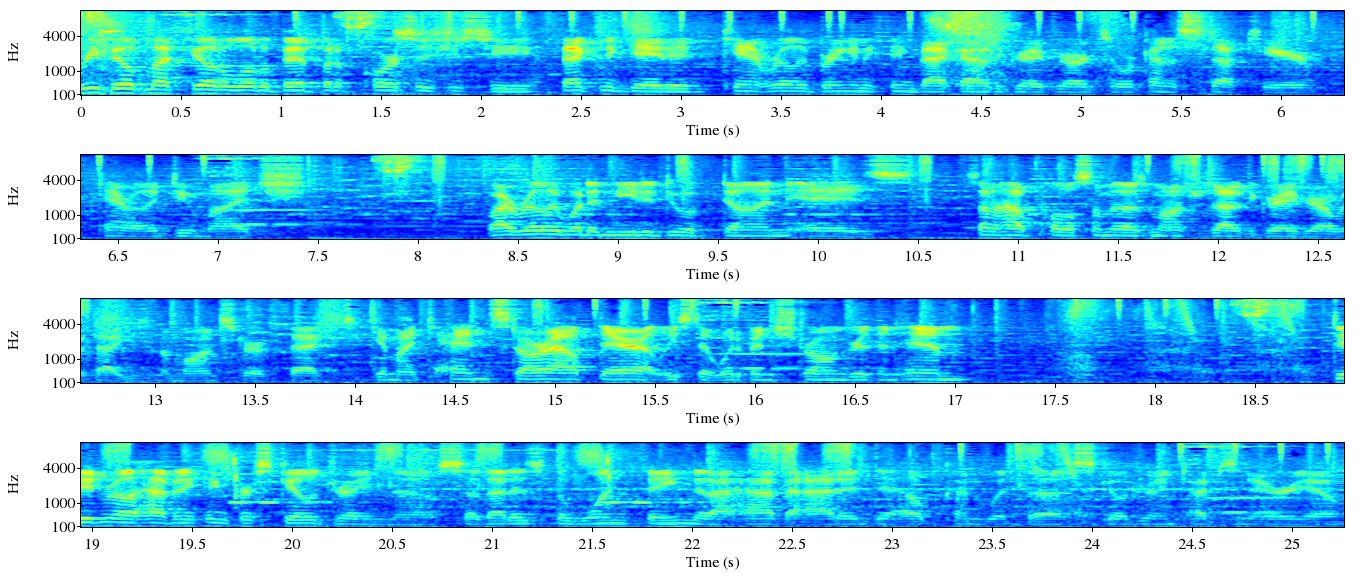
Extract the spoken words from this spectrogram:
rebuild my field a little bit, but of course, as you see, effect negated, can't really bring anything back out of the graveyard, so we're kind of stuck here. Can't really do much. What I really would have needed to have done is somehow pull some of those monsters out of the graveyard without using a monster effect. Get my 10 star out there, at least it would have been stronger than him. Didn't really have anything for skill drain though, so that is the one thing that I have added to help kind of with the skill drain type scenario.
